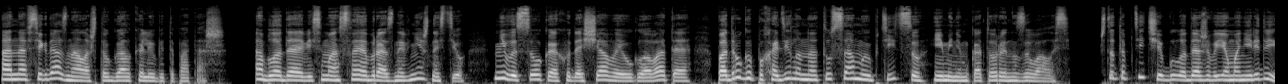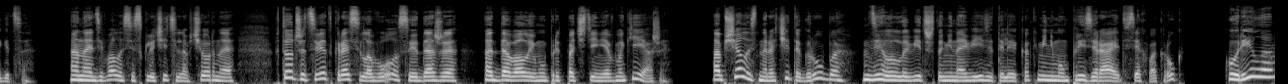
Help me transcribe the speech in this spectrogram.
Она всегда знала, что Галка любит эпатаж. Обладая весьма своеобразной внешностью, невысокая, худощавая и угловатая, подруга походила на ту самую птицу, именем которой называлась. Что-то птичье было даже в ее манере двигаться. Она одевалась исключительно в черное, в тот же цвет красила волосы и даже отдавала ему предпочтение в макияже. Общалась нарочито грубо, делала вид, что ненавидит или как минимум презирает всех вокруг, Курила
